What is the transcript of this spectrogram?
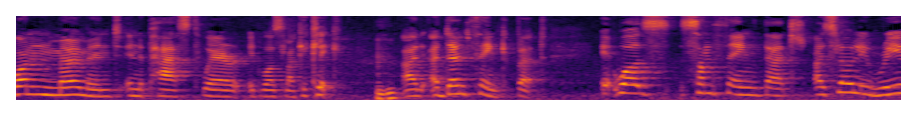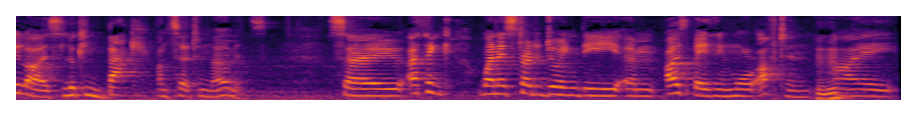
one moment in the past where it was like a click. I, I don't think, but it was something that I slowly realized looking back on certain moments. So I think when I started doing the um, ice bathing more often, I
